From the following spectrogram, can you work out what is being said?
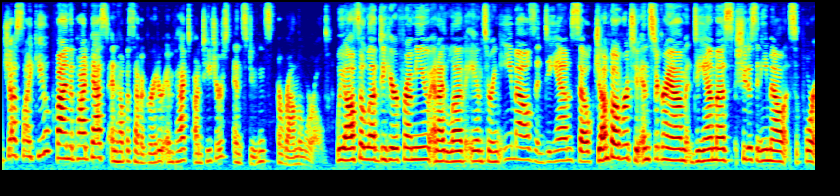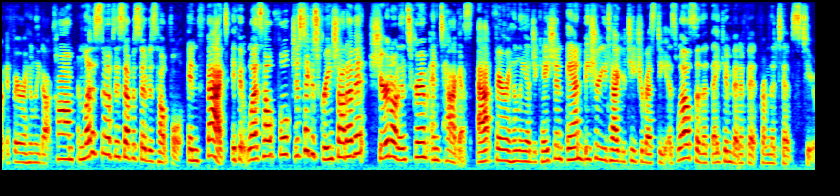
just like you find the podcast and help us have a greater impact on teachers and students around the world. We also love to hear from you, and I love answering emails and DMs. So jump over to Instagram, DM us, shoot us an email at support at and let us know if this episode is helpful. In fact, if it was helpful, just take a screenshot of it, share it on Instagram, and tag us at Farrah Henley Education. And be sure you tag your teacher bestie as well so that they can benefit from the tips too.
